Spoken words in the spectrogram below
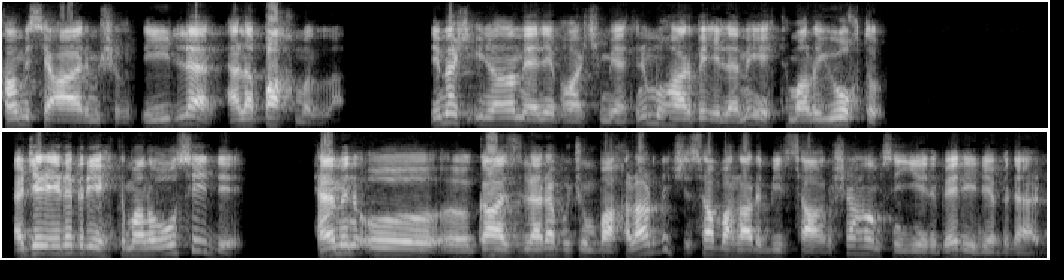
komissiya ayırmışıq deyirlər, hələ baxmırlar. Demək İlham Əliyev hakimiyyətinin müharibə eləmə ehtimalı yoxdur. Əgər elə bir ehtimalı olsaydı, həmin o e, qazilərə bu gün baxılardı ki, sabahları bir çağırışa hamısını yerbəyer eləyə bilərdi.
